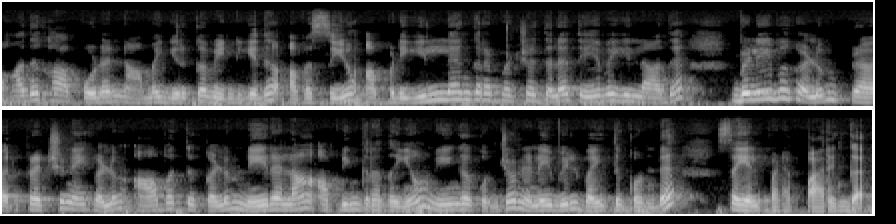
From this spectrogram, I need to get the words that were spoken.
பாதுகாப்புடன் நாம் இருக்க வேண்டியது அவசியம். அப்படி இல்லைங்கிற பட்சத்தில் தேவையில்லாத விளைவுகளும் பிரச்சனைகளும் ஆபத்துக்களும் நேரலாம் அப்படிங்கிறதையும் நீங்கள் கொஞ்சம் நினைவில் வைத்துக்கொண்டு செயல்பட பாருங்கள்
